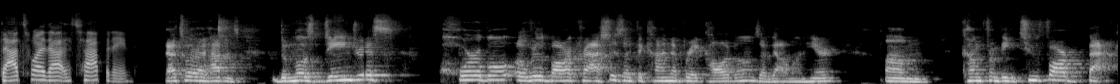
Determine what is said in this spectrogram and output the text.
That's why that's happening. That's why that happens. The most dangerous, horrible over the bar crashes, like the kind that break collarbones, I've got one here, um, come from being too far back.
